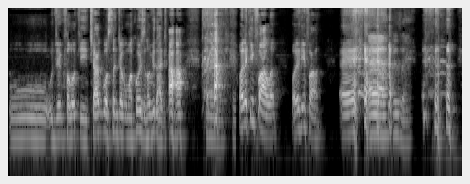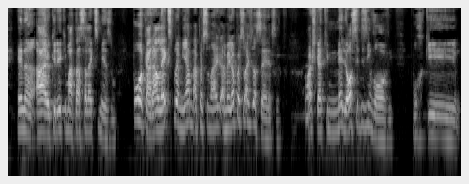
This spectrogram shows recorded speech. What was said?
O, o Diego falou que Thiago gostando de alguma coisa, novidade. Olha quem fala. Olha quem fala. É, é pois é. Renan, ah, eu queria que matasse Alex mesmo. Pô, cara, Alex, pra mim, é a, personagem, a melhor personagem da série. Assim. Eu acho que é a que melhor se desenvolve. Porque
